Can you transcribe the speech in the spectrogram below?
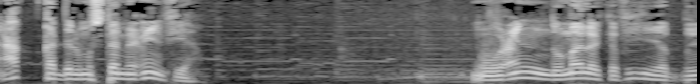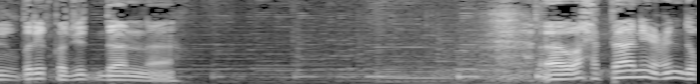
عقد المستمعين فيها. وعنده ملكة فيها بطريقة جدا آه واحد ثاني عنده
